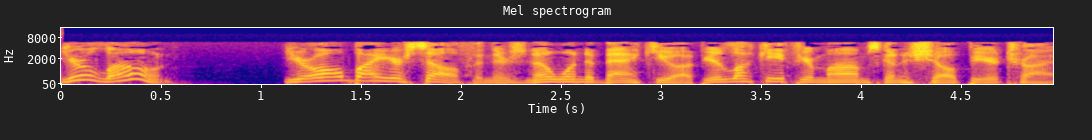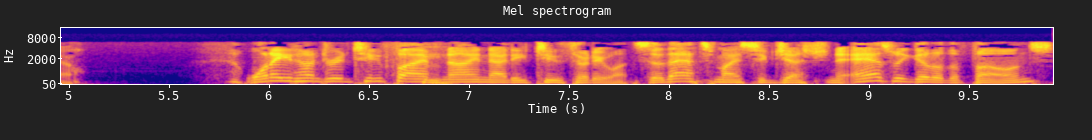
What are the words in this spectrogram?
you're alone. You're all by yourself, and there's no one to back you up. You're lucky if your mom's going to show up at your trial. 1 800 259 9231. So that's my suggestion as we go to the phones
